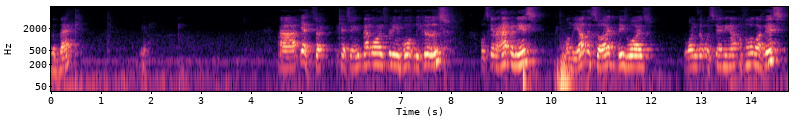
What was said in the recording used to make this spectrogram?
the back. Uh, yeah, so, okay, so that line's pretty important because what's going to happen is on the other side, these wires the ones that were standing up before like this.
